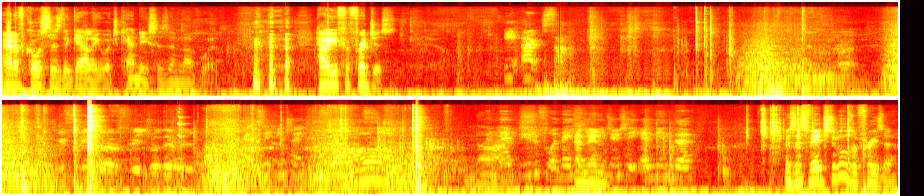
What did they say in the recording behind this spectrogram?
And of course there's the galley, which Candice is in love with. How are you for fridges? It hurts some. Oh, nice. And they're beautiful and they're And heavy then- duty. And then the Is this vegetables or freezer?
